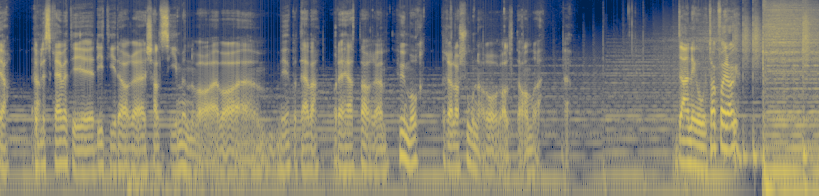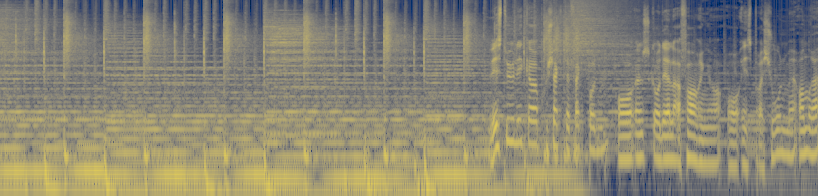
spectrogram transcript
Ja. Det ble skrevet i de tider Kjell Simen var, var mye på TV. Og det heter Humor, relasjoner og alt det andre. Den er god. Takk for i dag. Hvis du liker Prosjekteffektpodden og ønsker å dele erfaringer og inspirasjon med andre,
